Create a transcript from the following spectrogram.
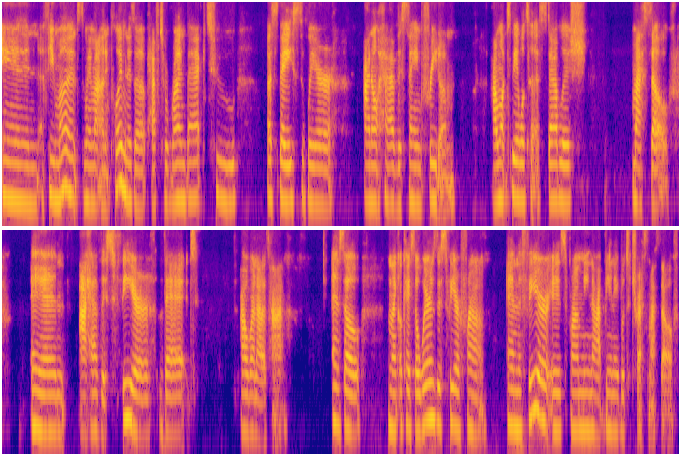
in a few months, when my unemployment is up, have to run back to a space where I don't have the same freedom. I want to be able to establish myself. And I have this fear that I'll run out of time. And so I'm like, okay, so where is this fear from? And the fear is from me not being able to trust myself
